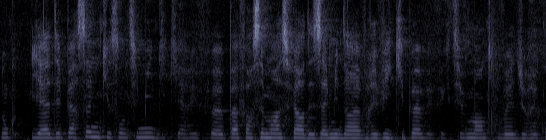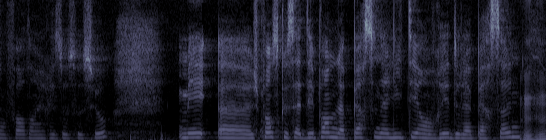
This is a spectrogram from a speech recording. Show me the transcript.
Donc il y a des personnes qui sont timides et qui n'arrivent euh, pas forcément à se faire des amis dans la vraie vie, qui peuvent effectivement trouver du réconfort dans les réseaux sociaux. Mais euh, je pense que ça dépend de la personnalité en vrai de la personne, Mhm.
